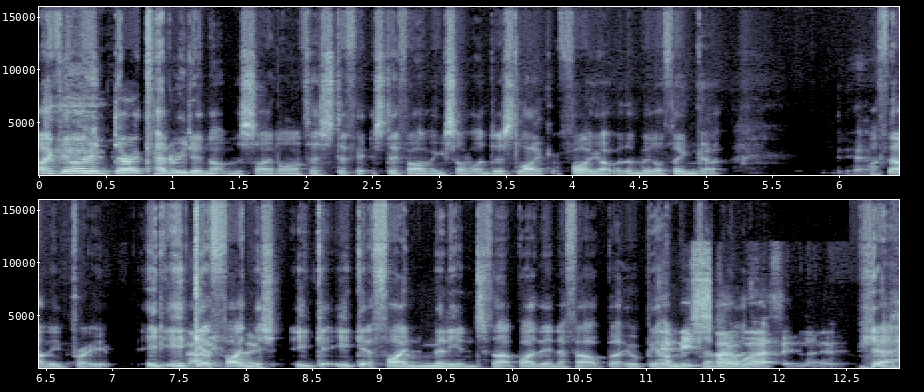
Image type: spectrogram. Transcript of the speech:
I can imagine Derrick Henry doing that on the sideline after stiff stiff arming someone, just like following up with a middle finger. Yeah. I think that'd be pretty. He'd, he'd get fined. This, he'd get he'd get fined millions for that by the NFL, but it would be hundred percent so worth it. it though. Yeah,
